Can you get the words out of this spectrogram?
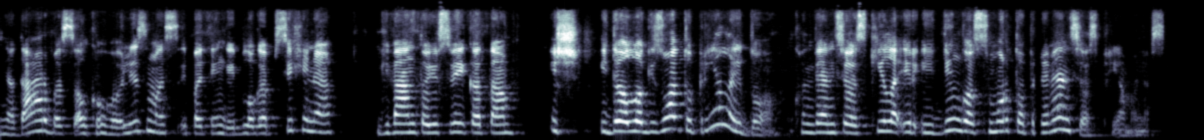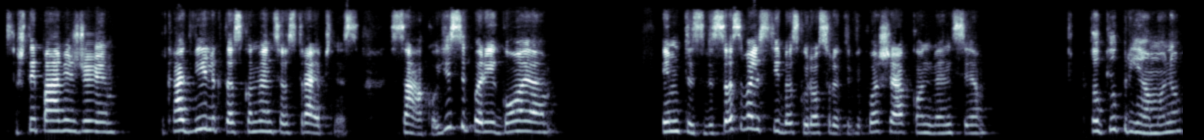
nedarbas, alkoholizmas, ypatingai bloga psichinė gyventojų sveikata. Iš ideologizuotų prielaidų konvencijos kyla ir įdingos smurto prevencijos priemonės. Štai pavyzdžiui, ką 12 konvencijos straipsnis sako, jis įpareigoja imtis visas valstybės, kurios ratifikuoja šią konvenciją, tokių priemonių,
